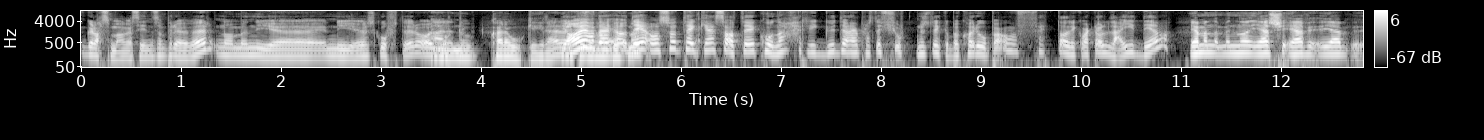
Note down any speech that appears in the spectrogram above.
Glassmagasinet som prøver, nå med nye, nye skufter. Og Er det noe karaokegreier? Ja, ja, ikke det, han og så det tenker jeg sa til kona Herregud, det er jo plass til 14 stykker på karaoke. Å, fett, det hadde ikke vært å lei det, da. Ja, men, men jeg, jeg, jeg,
